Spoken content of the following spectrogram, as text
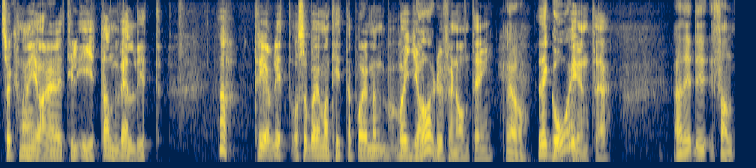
så kan han göra det till ytan väldigt ah, trevligt. Och så börjar man titta på det. Men vad gör du för någonting? ja. Det går ju inte. ja det, det, är fan,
